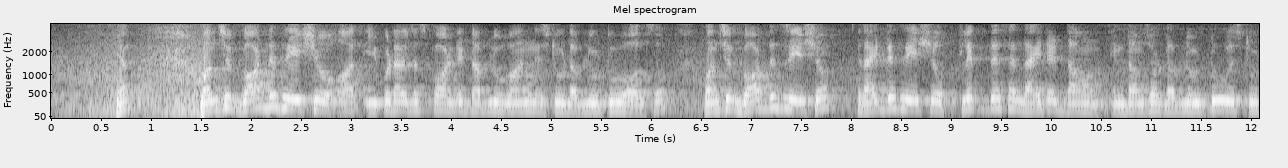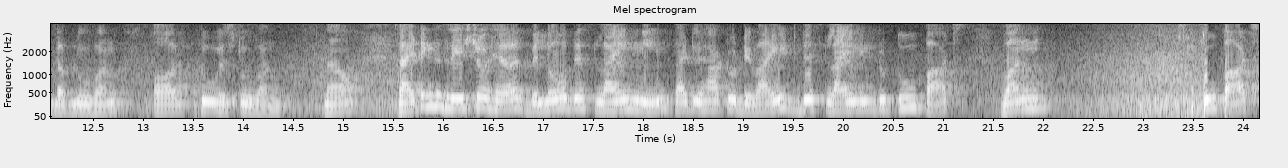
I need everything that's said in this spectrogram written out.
yeah. Once you've got this ratio or you could have just called it w1 is to w2 also. Once you've got this ratio write this ratio flip this and write it down in terms of w2 is to w1 or 2 is to 1 now writing this ratio here below this line means that you have to divide this line into two parts. One two parts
